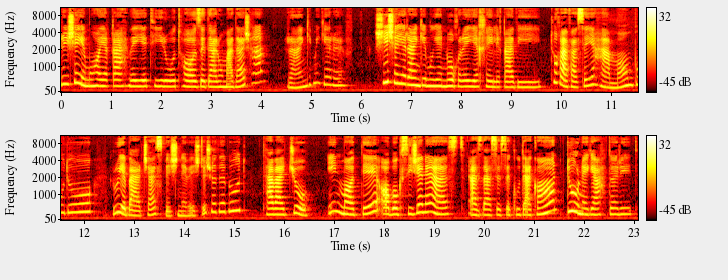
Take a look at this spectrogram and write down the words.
ریشه موهای قهوه تیر و تازه در اومدش هم رنگ می گرفت. شیشه رنگ موی نقره خیلی قوی تو قفسه حمام بود و روی برچسبش نوشته شده بود توجه این ماده آب اکسیژن است از دسترس کودکان دور نگه دارید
